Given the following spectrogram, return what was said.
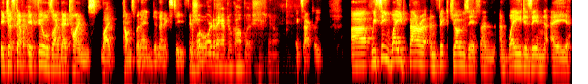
it just def- it feels like their times like come to an end in NXT for And sure. What more do they have to accomplish? You know, Exactly. Uh, we see Wade Barrett and Vic Joseph, and and Wade is in a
